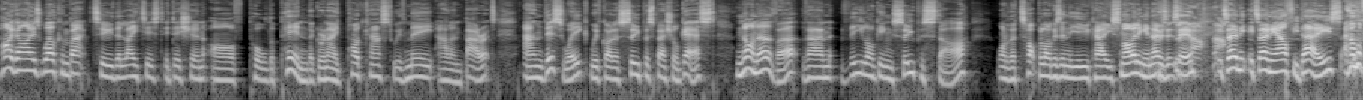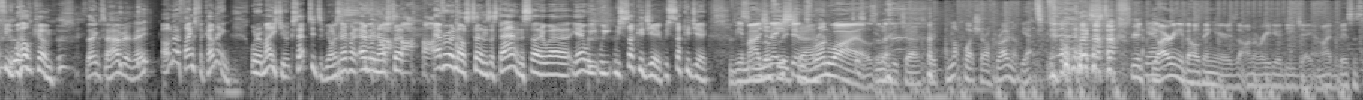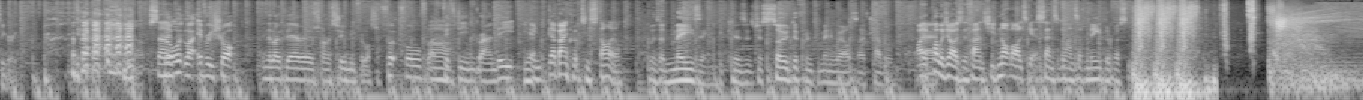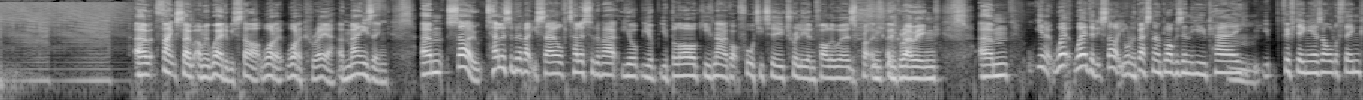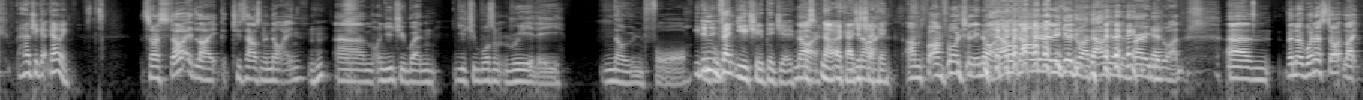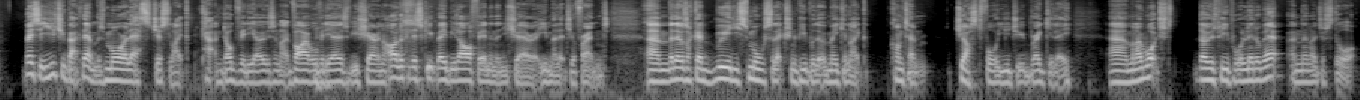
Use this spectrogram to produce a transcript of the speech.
Hi, guys, welcome back to the latest edition of Pull the Pin, the Grenade podcast with me, Alan Barrett. And this week we've got a super special guest, none other than vlogging superstar one of the top bloggers in the UK. He's smiling, he knows it's him. it's only it's only Alfie Deyes. Alfie, welcome. Thanks for having me. oh no, thanks for coming. We're amazed you accepted. To be honest, everyone, everyone else everyone else turns us down. So uh, yeah, we, we we suckered you. We suckered you. The imaginations run wild. Lovely chair. I'm not quite sure I've grown up yet. The irony of the whole thing here is that I'm a radio DJ and I have a business degree. so But, like every shop in the local area was trying to sue me for loss of footfall for like Oh. 15 grand each. yeah, go bankrupt in style. was amazing because it's just so different from anywhere else I've travelled. I Uh, apologise to the fans. You'd not like to get a sensible answer from either of us. Um, thanks so. I mean, where do we start? What a what a career! Amazing. Um, so, tell us a bit about yourself. Tell us a bit about your your, your blog. You've now got forty two trillion followers and, and growing. Um, you know, where where did it start? You're one of the best known bloggers in the UK. You're Fifteen years old, I think. How'd you get going? So I started like 2009 Mm-hmm. um, on YouTube when YouTube wasn't really known for. You didn't invent YouTube, did you? No. No. Okay, just No, checking. un- unfortunately not. That would, that would have been a good one. That would have been a very Yeah. good one. Um, but no, when I start like basically YouTube back then was more or less just like cat and dog videos and like viral videos of you sharing like, oh look at this cute baby laughing, and then you share it, email it to your friend. Um, but there was like a really small selection of people that were making like content just for YouTube regularly, um, and I watched those people a little bit, and then I just thought.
